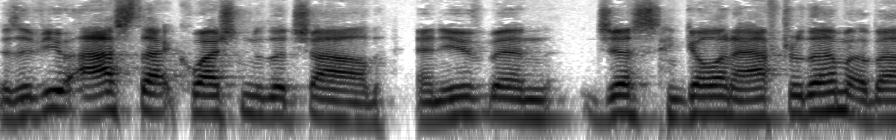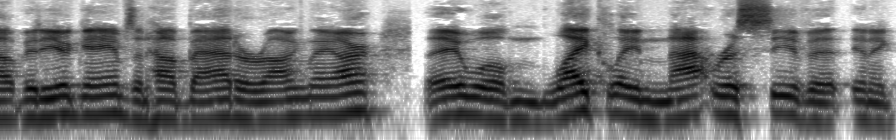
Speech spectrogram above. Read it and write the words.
is if you ask that question to the child and you've been just going after them about video games and how bad or wrong they are, they will likely not receive it in a,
